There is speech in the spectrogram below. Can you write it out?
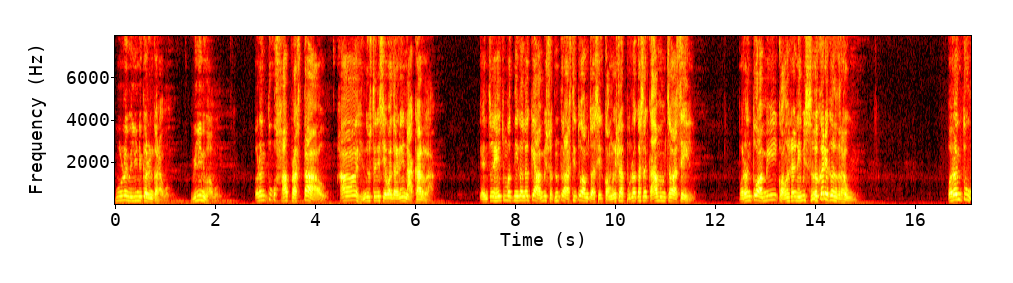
पूर्ण विलीनीकरण करावं विलीन व्हावं. परंतु हा प्रस्ताव हा हिंदुस्थानी सेवा दलाने नाकारला. त्यांचं हेच मत निघालं की आम्ही स्वतंत्र अस्तित्व आमचं असेल काँग्रेसला पूरक असं काम आमचं असेल. परंतु आम्ही काँग्रेसला नेहमी सहकार्य करत राहू. परंतु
